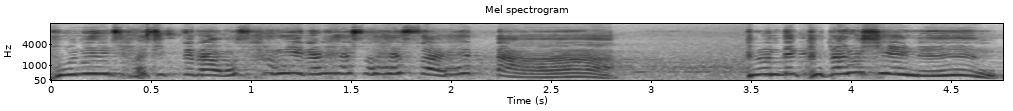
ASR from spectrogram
본인 자식들하고 상의를 해서 했어야 했다. 그런데 그 당시에는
